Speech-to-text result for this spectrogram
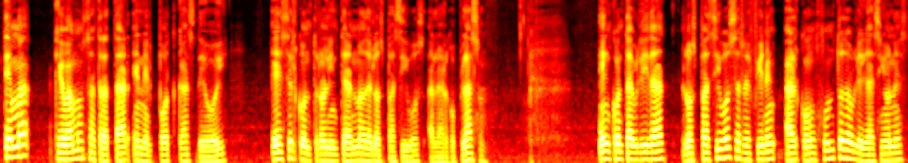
tema que vamos a tratar en el podcast de hoy es el control interno de los pasivos a largo plazo. En contabilidad, los pasivos se refieren al conjunto de obligaciones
